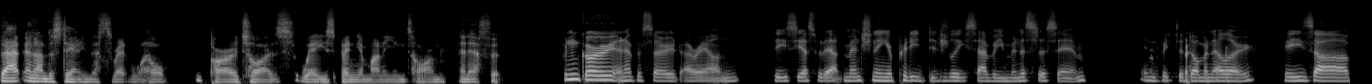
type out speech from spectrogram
that and understanding the threat will help prioritize where you spend your money and time and effort. Couldn't go an episode around DCS without mentioning a pretty digitally savvy minister, Sam, in Victor Dominello. He's uh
